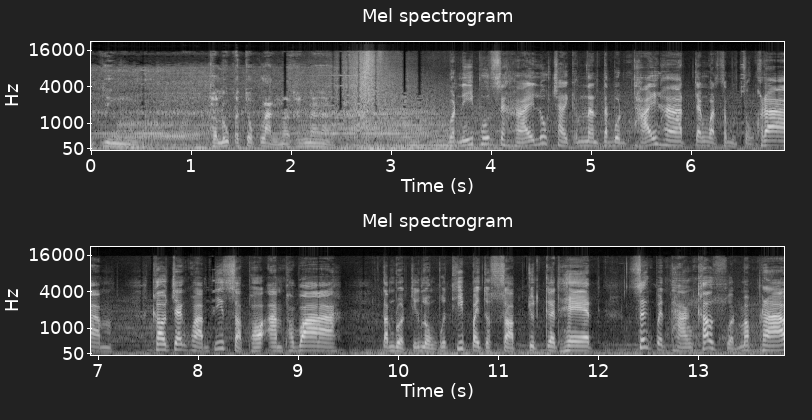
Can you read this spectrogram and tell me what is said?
ำยิงทะลุกระจกหลังมาข้างหน้า วันนี้ผู้เสียหายลูกชายกำนันตำบลท้ายหาดจังหวัดสมุทรสงคราม เข้าแจ้งความที่สพอัมพวาตำรวจจึงลงพื้นที่ไปตรวจสอบจุดเกิดเหตุ ซึ่งเป็นทางเข้าสวนมะพร้าว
